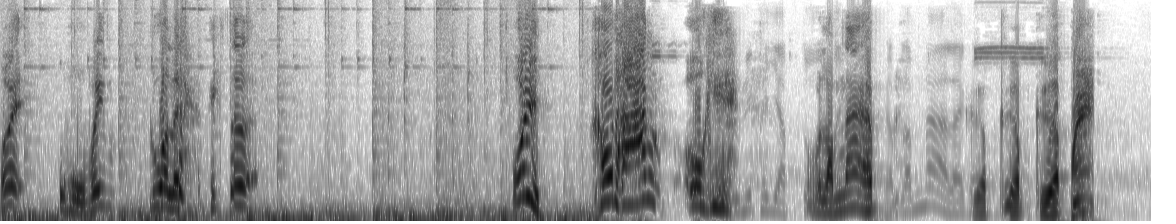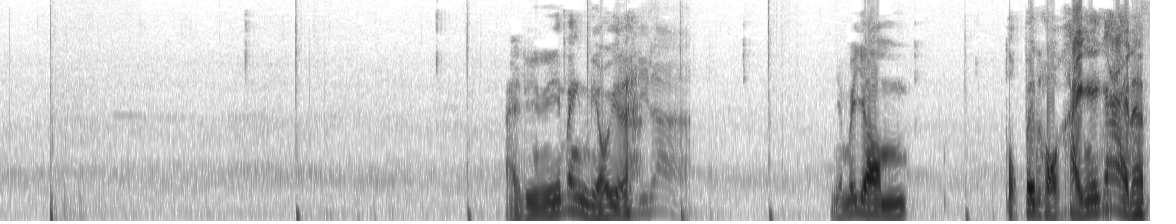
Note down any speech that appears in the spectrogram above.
เฮ้ย โอ้โหไม่รั่วเลยเอ็กเตอร์อุ้ย เข้าทาง โอเคนี่ขยับตัวโอ้ล้ำหน้าครับล้ำหน้าเลยคเกือรับบเกือบเกือบไอ้ทีนี้แม่งเหนียวอยู่นะ Kedira. ยังไม่ยอมตกเป็นของใครง่ายๆนะครับ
